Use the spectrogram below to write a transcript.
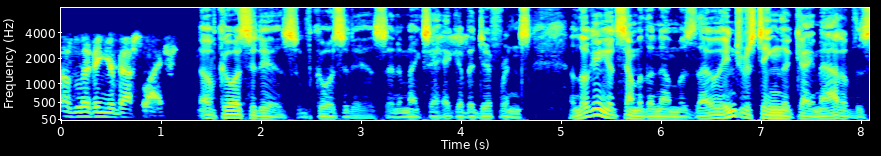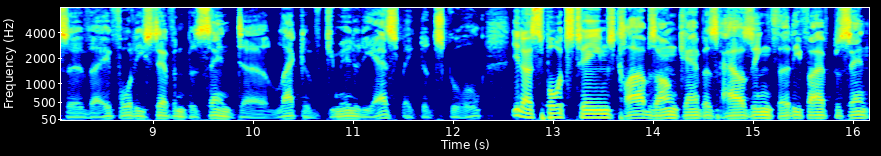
of living your best life. Of course it is. Of course it is. And it makes a heck of a difference. And looking at some of the numbers, though, interesting that came out of the survey 47% uh, lack of community aspect at school. You know, sports teams, clubs, on campus housing, 35%,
